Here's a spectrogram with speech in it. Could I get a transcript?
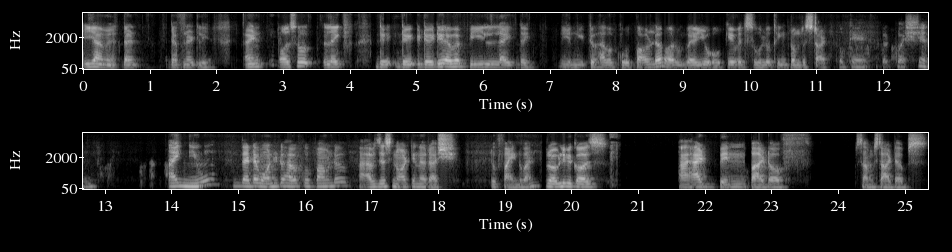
Yeah, I mean that definitely. And also, like, did, did, did you ever feel like the you need to have a co-founder, or were you okay with solo thing from the start? Okay, good question. I knew that I wanted to have a co-founder. I was just not in a rush to find one. Probably because I had been part of some startups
